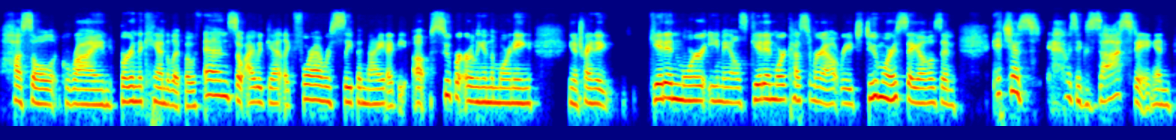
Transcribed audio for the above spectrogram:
hustle, grind, burn the candle at both ends. So I would get like four hours sleep a night. I'd be up super early in the morning, you know, trying to get in more emails, get in more customer outreach, do more sales. And it just, it was exhausting. And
